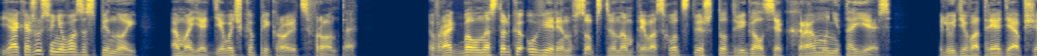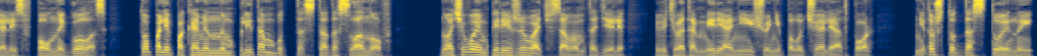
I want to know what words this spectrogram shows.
я окажусь у него за спиной, а моя девочка прикроет с фронта. Враг был настолько уверен в собственном превосходстве, что двигался к храму, не таясь. Люди в отряде общались в полный голос — Топали по каменным плитам, будто стадо слонов. Ну а чего им переживать в самом-то деле? Ведь в этом мире они еще не получали отпор. Не то что достойный,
